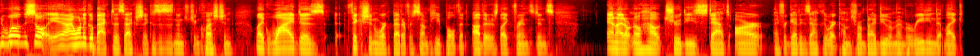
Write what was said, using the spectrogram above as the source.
well, so yeah, I want to go back to this actually because this is an interesting question. Like, why does fiction work better for some people than others? Like, for instance, and I don't know how true these stats are. I forget exactly where it comes from, but I do remember reading that like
